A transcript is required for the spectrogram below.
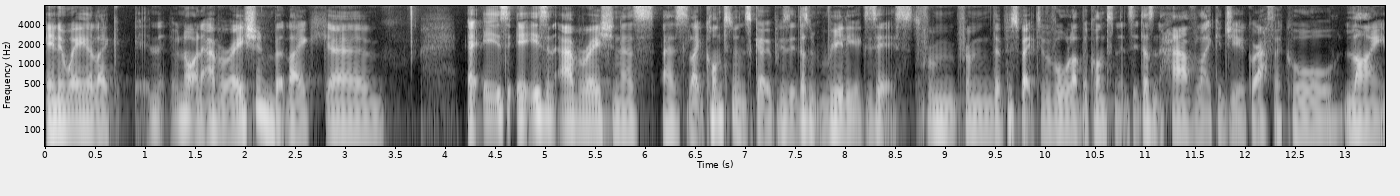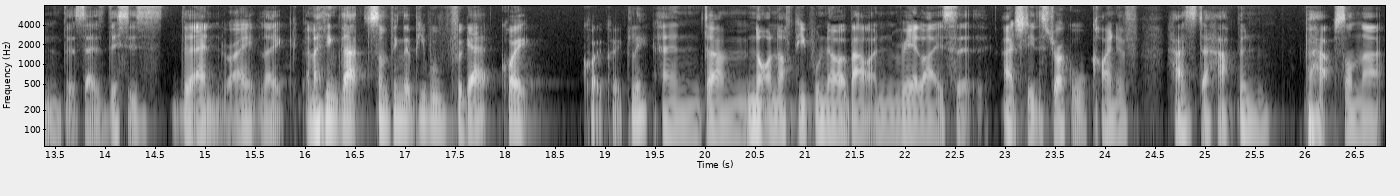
in a way, like not an aberration, but like. Uh, it is it is an aberration as as like continents go because it doesn't really exist. From from the perspective of all other continents it doesn't have like a geographical line that says this is the end right? Like and i think that's something that people forget quite quite quickly. And um, not enough people know about and realize that actually the struggle kind of has to happen perhaps on that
